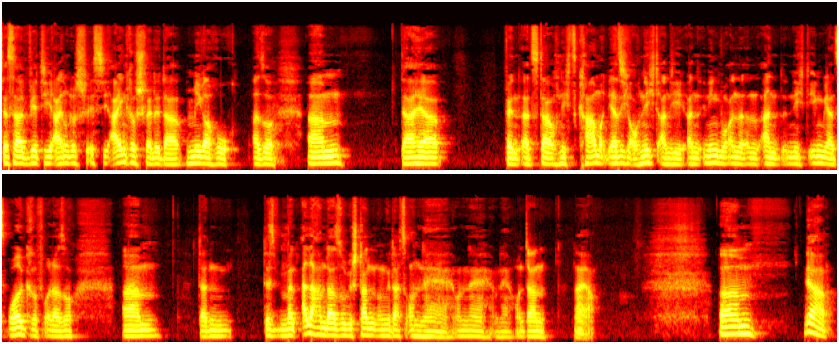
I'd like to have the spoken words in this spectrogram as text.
deshalb wird die Eingriff, ist die Eingriffsschwelle da mega hoch. Also ähm, daher wenn als da auch nichts kam und er sich auch nicht an die an irgendwo an, an, an nicht irgendwie ans Ohr griff oder so, ähm, dann das, man, alle haben da so gestanden und gedacht, oh nee, oh nee, oh nee. Und dann, naja. Ähm, ja,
